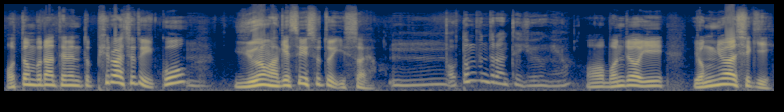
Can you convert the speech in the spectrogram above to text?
어떤 분한테는 또 필요할 수도 있고 음. 유용하게 쓰일 수도 있어요. 음, 어떤 분들한테 유용해요? 어, 먼저 이 영유아 시기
